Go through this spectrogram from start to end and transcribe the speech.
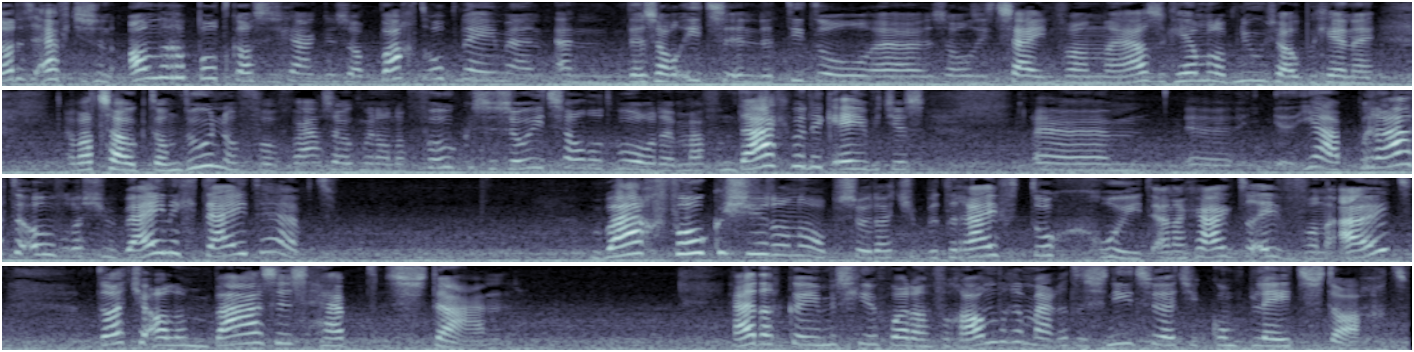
dat is eventjes een andere podcast. Die ga ik dus apart opnemen. En, en er zal iets in de titel uh, zal iets zijn van als ik helemaal opnieuw zou beginnen. Wat zou ik dan doen? Of, waar zou ik me dan op focussen? Zoiets zal dat worden. Maar vandaag wil ik eventjes ja, praten over als je weinig tijd hebt Waar focus je dan op, zodat je bedrijf toch groeit? En dan ga ik er even van uit dat je al een basis hebt staan. Hè, daar kun je misschien nog wat aan veranderen, maar het is niet zo dat je compleet start.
